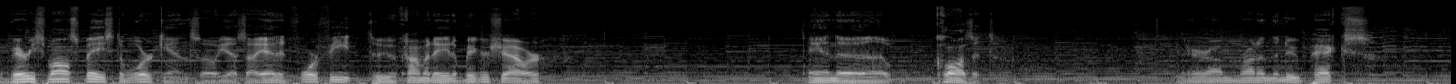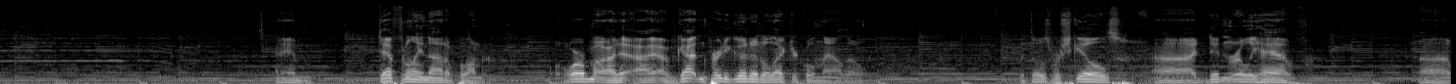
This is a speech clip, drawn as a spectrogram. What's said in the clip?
A very small space to work in. So yes, I added four feet to accommodate a bigger shower and a closet. There I'm running the new PEX. I am definitely not a plumber. Or I, have gotten pretty good at electrical now though. But those were skills uh, I didn't really have uh,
